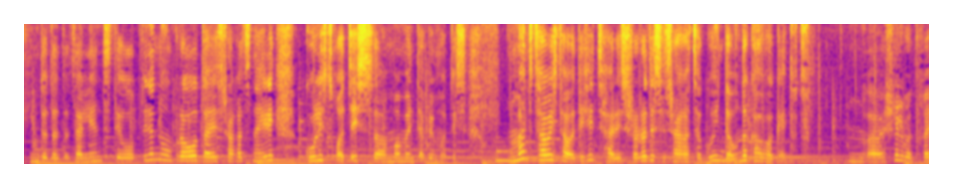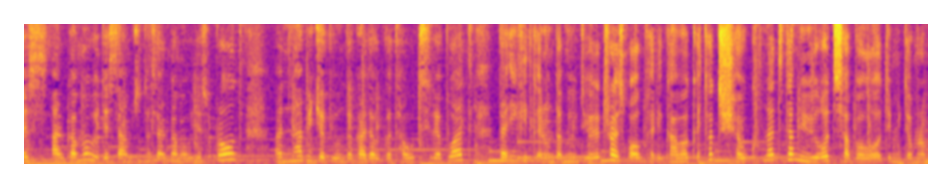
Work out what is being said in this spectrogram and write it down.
გინდოდა და ძალიან ცდილობდი და ნუ უბრალოდ აი ეს რაღაცნაირი გულის წყვეტის მომენტები მოდის. მათ თავისთავად ისიც არის, რომ როდესაც რაღაცა გვინდა, უნდა გავაკეთოთ. შეიძლება დღეს არ გამოვიდეს, ამ წუთას არ გამოვიდეს, უბრალოდ ნაბიჯები უნდა გადავდგათ აუცილებლად და იქითკენ უნდა მივდიოდეთ, რომ ეს ყველაფერი გავაკეთოთ, შევქმნათ და მივიღოთ საბოლოოდ, იმიტომ რომ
